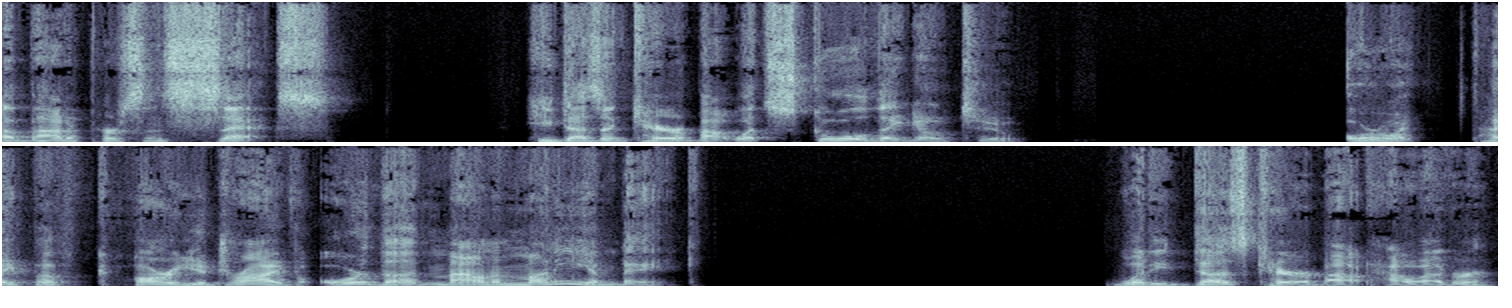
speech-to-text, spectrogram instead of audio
about a person's sex. He doesn't care about what school they go to or what type of car you drive or the amount of money you make. What he does care about, however,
